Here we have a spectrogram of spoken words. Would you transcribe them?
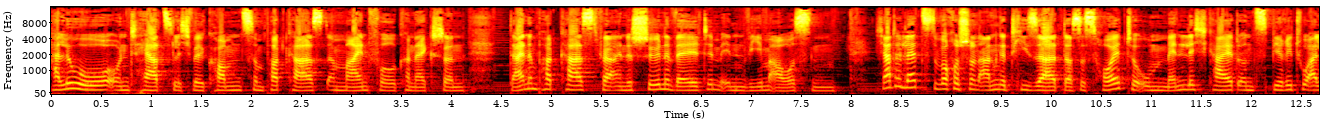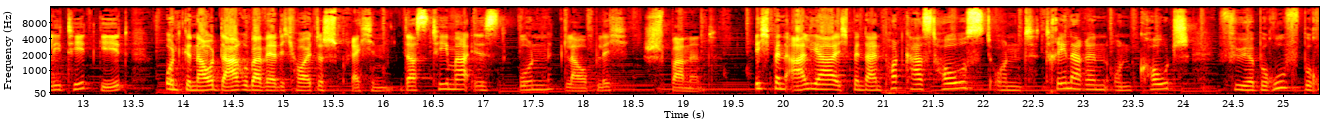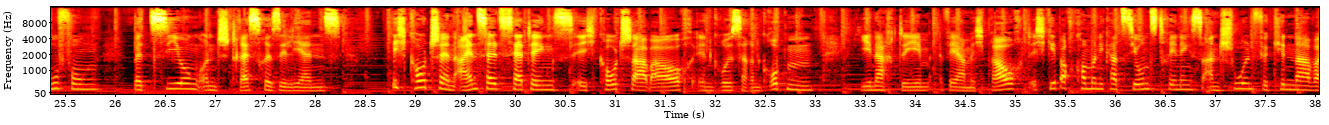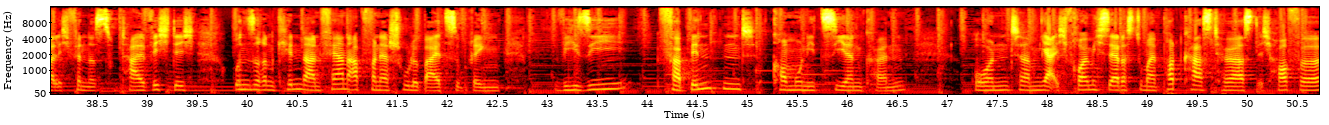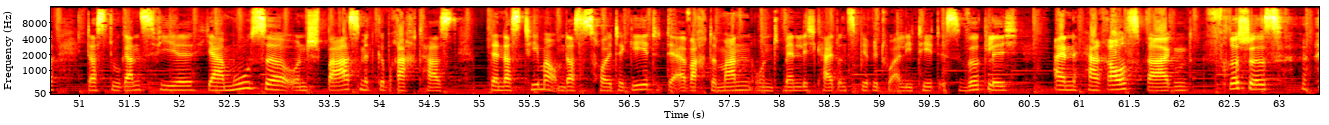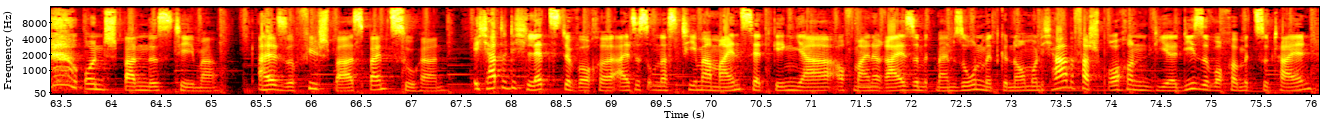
Hallo und herzlich willkommen zum Podcast A Mindful Connection, deinem Podcast für eine schöne Welt im Innen wie im Außen. Ich hatte letzte Woche schon angeteasert, dass es heute um Männlichkeit und Spiritualität geht und genau darüber werde ich heute sprechen. Das Thema ist unglaublich spannend. Ich bin Alia, ich bin dein Podcast-Host und Trainerin und Coach für Beruf, Berufung, Beziehung und Stressresilienz – ich coache in Einzelsettings, ich coache aber auch in größeren Gruppen, je nachdem, wer mich braucht. Ich gebe auch Kommunikationstrainings an Schulen für Kinder, weil ich finde es total wichtig, unseren Kindern fernab von der Schule beizubringen, wie sie verbindend kommunizieren können und ähm, ja, ich freue mich sehr, dass du meinen Podcast hörst. Ich hoffe, dass du ganz viel ja, Muße und Spaß mitgebracht hast. Denn das Thema, um das es heute geht, der erwachte Mann und Männlichkeit und Spiritualität, ist wirklich ein herausragend frisches und spannendes Thema. Also viel Spaß beim Zuhören. Ich hatte dich letzte Woche, als es um das Thema Mindset ging, ja auf meine Reise mit meinem Sohn mitgenommen und ich habe versprochen, dir diese Woche mitzuteilen,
